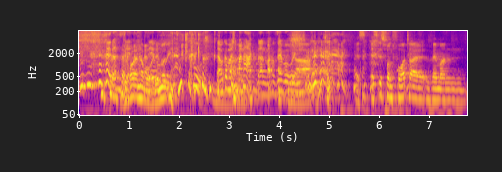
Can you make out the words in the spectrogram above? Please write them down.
das ist die Holländer wohl. Cool. Da kann man schon mal einen Haken dran machen. Sehr beruhigend. Ja, es, es, ist von Vorteil, wenn man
